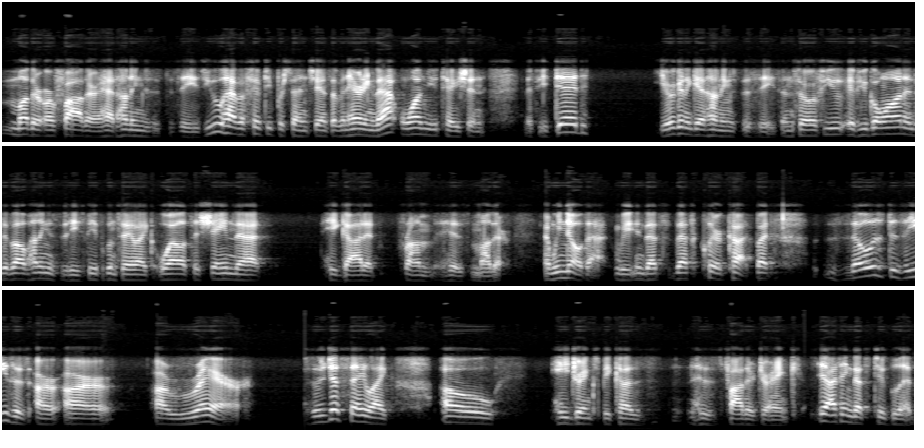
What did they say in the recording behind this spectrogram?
mother or father had Huntington's disease, you have a 50% chance of inheriting that one mutation. And if you did, you're going to get Huntington's disease. And so if you if you go on and develop Huntington's disease, people can say like, well, it's a shame that he got it from his mother. And we know that. We that's that's clear cut. But those diseases are are are rare. So just say like, oh, he drinks because his father drank. Yeah, I think that's too glib.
